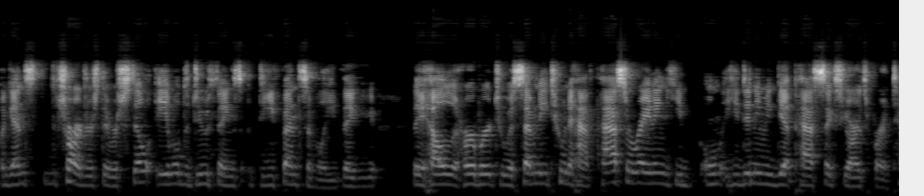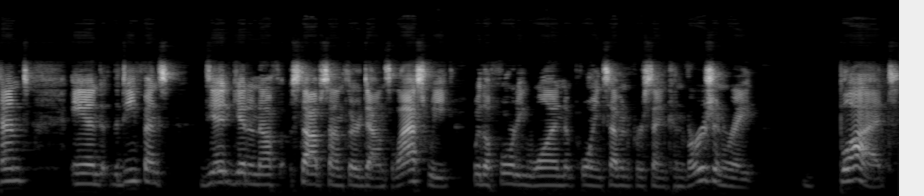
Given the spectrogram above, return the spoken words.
against the Chargers, they were still able to do things defensively. They they held Herbert to a 72.5 passer rating. He only, he didn't even get past six yards per attempt, and the defense did get enough stops on third downs last week with a 41.7% conversion rate. But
